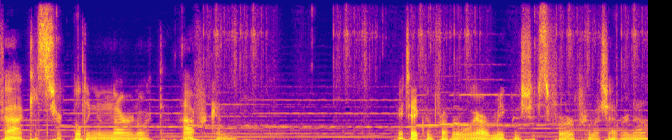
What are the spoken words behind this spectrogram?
Fact, let's start building in our North African. May take them forever, but we are making ships for pretty much ever now.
